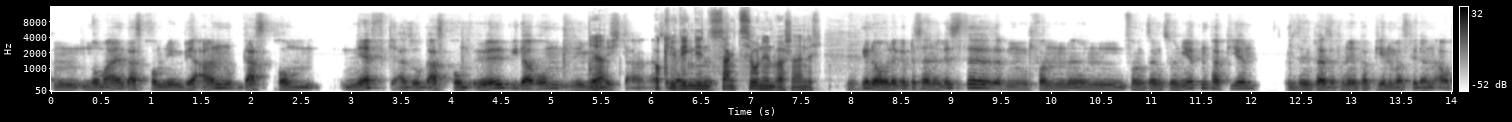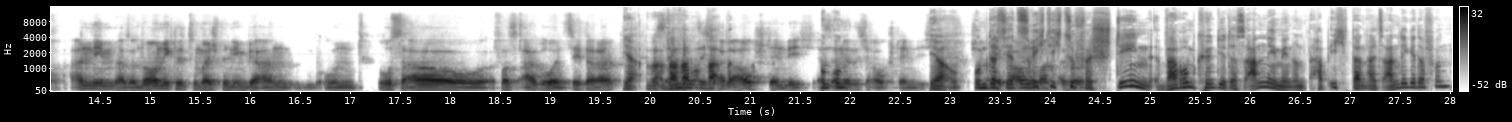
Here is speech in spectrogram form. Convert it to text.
ähm, normalen Gazprom nehmen wir an. Gazprom Neft, also Gazprom-Öl wiederum, nehmen wir ja. nicht an. Also okay, wegen den Sanktionen wahrscheinlich. Genau, da gibt es eine Liste ähm, von, ähm, von sanktionierten Papieren, beziehungsweise von den Papieren, was wir dann auch annehmen. Also Nornickel zum Beispiel nehmen wir an und Russau, Fosagro etc. Ja, das war, ändert sich aber auch ständig. Es um, ändert sich auch ständig. Ja, um, um das jetzt richtig macht, also, zu verstehen, warum könnt ihr das annehmen und habe ich dann als Anleger davon?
